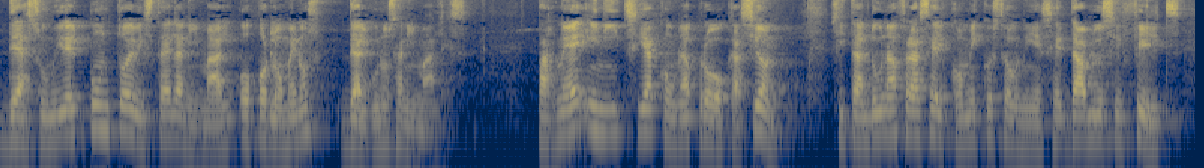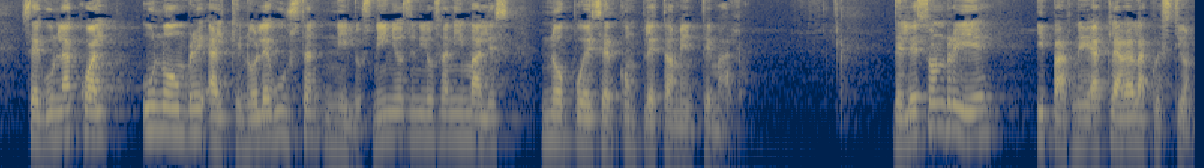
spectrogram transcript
de asumir el punto de vista del animal o por lo menos de algunos animales. Parnay inicia con una provocación, citando una frase del cómico estadounidense W.C. Fields, según la cual un hombre al que no le gustan ni los niños ni los animales no puede ser completamente malo. Deleuze sonríe y Parnay aclara la cuestión.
